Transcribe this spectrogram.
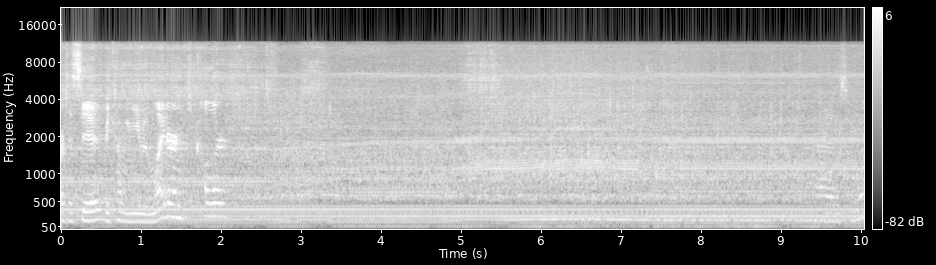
Start to see it becoming even lighter in color. Add some more.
